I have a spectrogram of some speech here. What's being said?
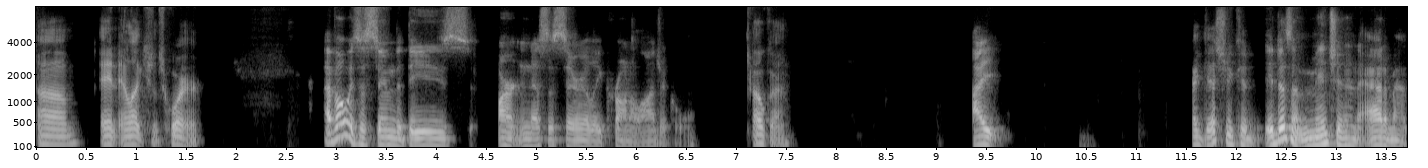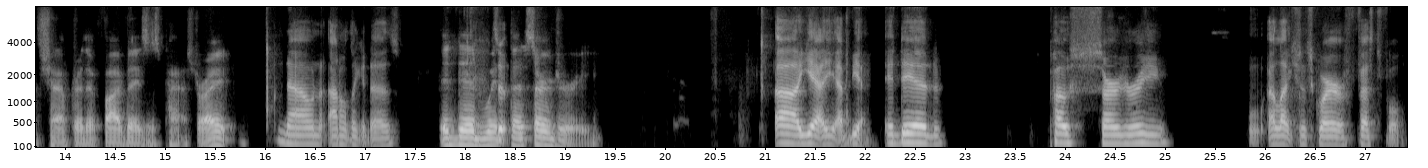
um, in Election Square? I've always assumed that these aren't necessarily chronological. Okay, I I guess you could it doesn't mention in Adamat's chapter that five days has passed, right? no, I don't think it does. It did with So- the surgery. Uh, yeah, yeah, yeah, it did. Post surgery, Election Square festival.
